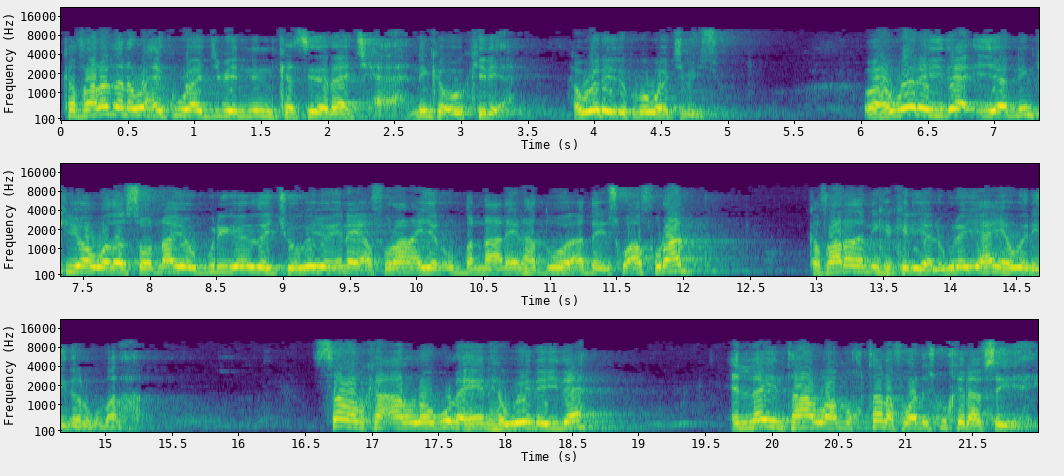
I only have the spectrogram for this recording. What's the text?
kafaaradana waxay ku waajibeen ninka sida raajixa ah ninka oo keli ah. Haweenayda kuma waajibayso oo haweenayda iyo ninkiioo wada soonaayoo gurigeeda joogayo inay afuraan ayan u bannaanayn hadday isku afuraan kafaarada ninka keliya lagu leeyahay haweenayda laguma laha. Sababka aan loogu lahayn haweenayda cilayntaa waa mukhtalaf waa la isku khilaafsan yahay.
